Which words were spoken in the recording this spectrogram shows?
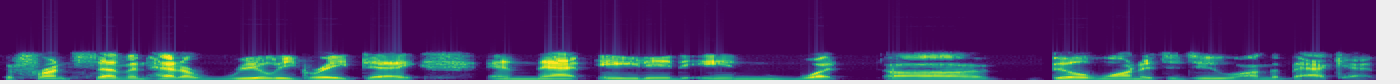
The front seven had a really great day, and that aided in what uh, Bill wanted to do on the back end.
